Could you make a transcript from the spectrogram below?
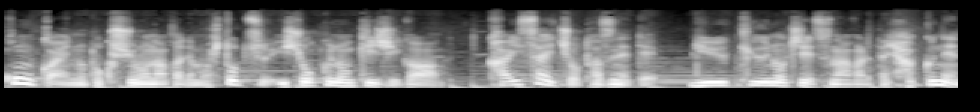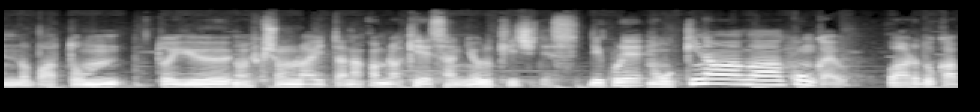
今回の特集の中でも一つ異色の記事が開催地を訪ねて琉球の地で繋がれた100年のバトンというノンフィクションライター中村圭さんによる記事です。で、これ沖縄が今回ワールドカッ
